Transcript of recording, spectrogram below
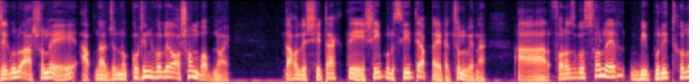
যেগুলো আসলে আপনার জন্য কঠিন হলেও অসম্ভব নয়। তাহলে সেটাতে সেই পরিস্থিতিতে আপনার এটা চলবে না। আর ফরজ গোসলের বিপরীত হলো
